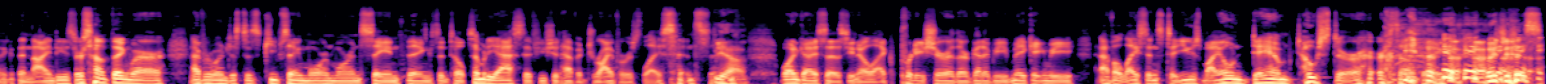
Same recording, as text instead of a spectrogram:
I think in the 90s or something, where everyone just is keeps saying more and more insane things until somebody asks if you should have a driver's license. And yeah. One guy says, you know, like pretty sure they're going to be making me have a license to use my own damn toaster or something, which is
